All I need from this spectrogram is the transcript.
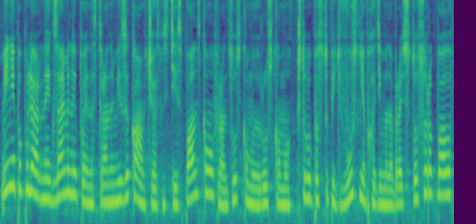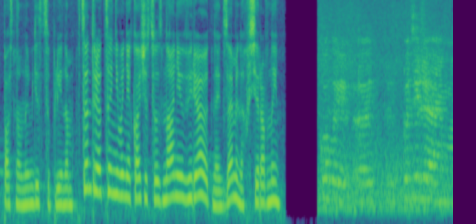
Менее популярные экзамены по иностранным языкам, в частности испанскому, французскому и русскому. Чтобы поступить в ВУЗ, необходимо набрать 140 баллов по основным дисциплинам. В Центре оценивания качества знаний уверяют, на экзаменах все равны. Коли э, поділяємо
